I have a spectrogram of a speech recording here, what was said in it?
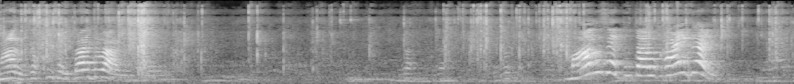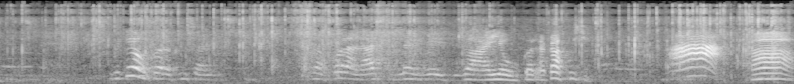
મારું ચોખ્ખું થઈ બાંધવા આવે મારું છે? તું તારું ખાઈ તો કેવું કરે ખુશાલી? પરાણે આખી લઈને આ એવું કરે. કા ખુશી? હા.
